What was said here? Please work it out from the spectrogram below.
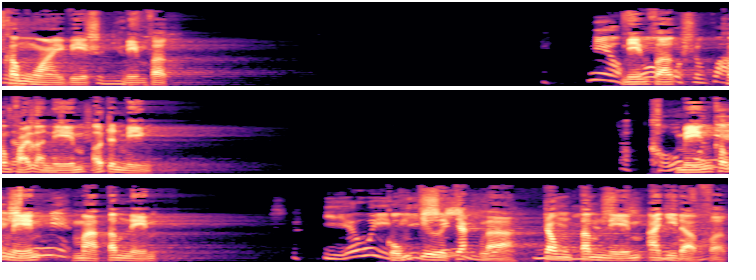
không ngoài việc niệm phật. Niệm phật không phải là niệm ở trên miệng. Miệng không niệm mà tâm niệm. Cũng chưa chắc là trong tâm niệm a di đà phật.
